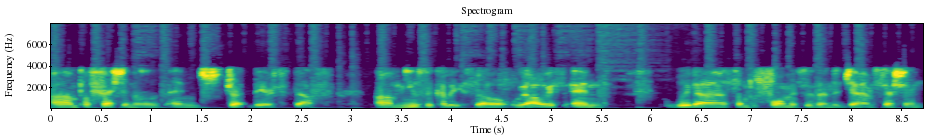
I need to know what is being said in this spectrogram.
um, professionals and strut their stuff um, musically. So we always end with uh, some performances and the jam session.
